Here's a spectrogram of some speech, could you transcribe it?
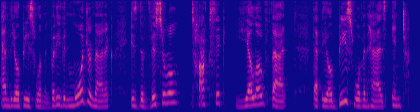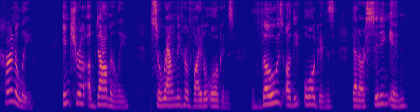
and the obese woman. But even more dramatic is the visceral, toxic yellow fat that the obese woman has internally, intra abdominally, surrounding her vital organs. Those are the organs that are sitting in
